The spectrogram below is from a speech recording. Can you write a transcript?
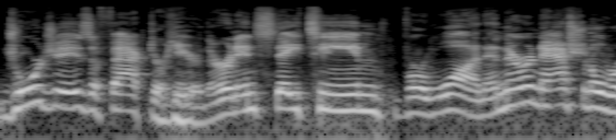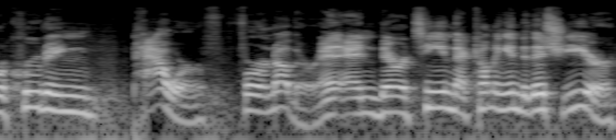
Georgia is a factor here. They're an in-state team for one, and they're a national recruiting power for another. And, and, they're a team that coming into this year,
